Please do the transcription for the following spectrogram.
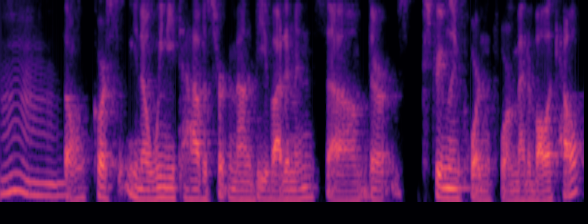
Mm. So, of course, you know, we need to have a certain amount of B vitamins. Um, they're extremely important for metabolic health.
